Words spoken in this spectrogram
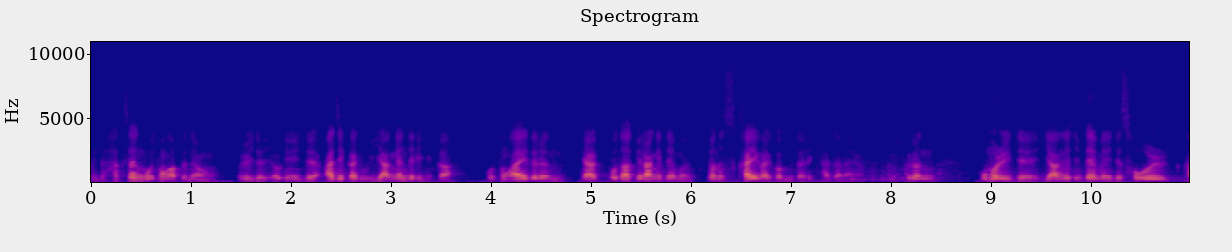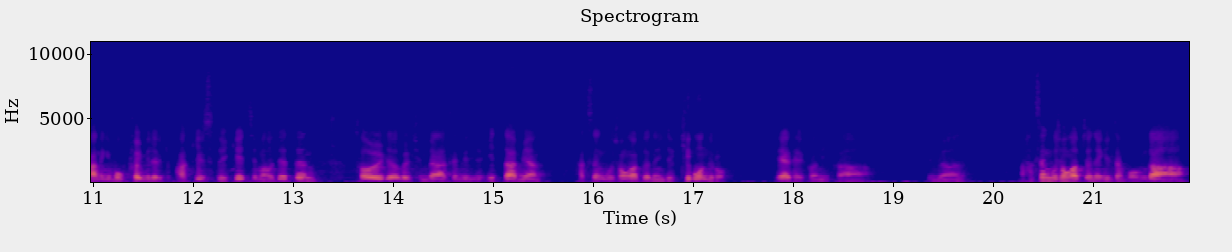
그다음에 이제 학생부 종합전형을 이제 여기는 이제 아직까지 우리 2학년들이니까 보통 아이들은 대학 고등학교 1학년 되면 저는 스카이 갈 겁니다 이렇게 하잖아요. 그런 꿈을 이제 2학년쯤 되면 이제 서울 가는 게 목표입니다 이렇게 바뀔 수도 있겠지만 어쨌든 서울 지역을 준비하는 학생들이 좀 있다면 학생부 종합전형 이제 기본으로 돼야 될 거니까 보시면 학생부 종합전형이 일단 뭔가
